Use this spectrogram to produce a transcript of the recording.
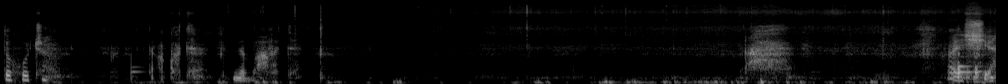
то хочу так от додати. А ще.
